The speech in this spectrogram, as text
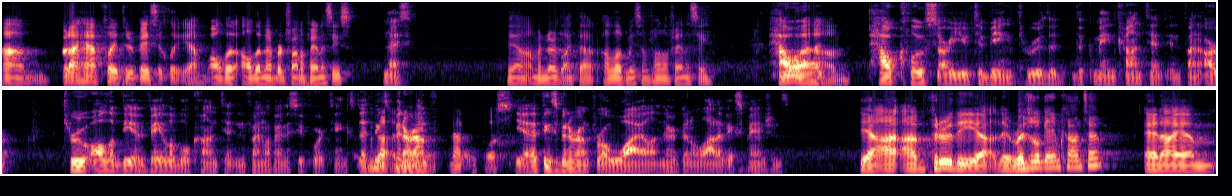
Um, but I have played through basically yeah all the all the numbered Final Fantasies. Nice. Yeah, I'm a nerd like that. I love me some Final Fantasy. How uh Um, how close are you to being through the the main content in Final or through all of the available content in Final Fantasy 14? 'Cause that thing's not, been not- around. Not close. Yeah, that thing's been around for a while, and there have been a lot of expansions. Yeah, I, I'm through the uh, the original game content, and I am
